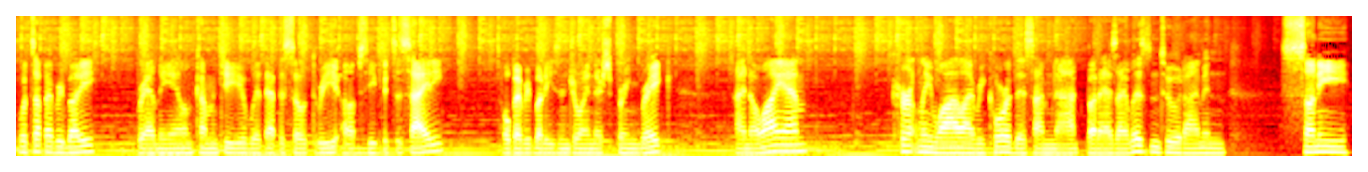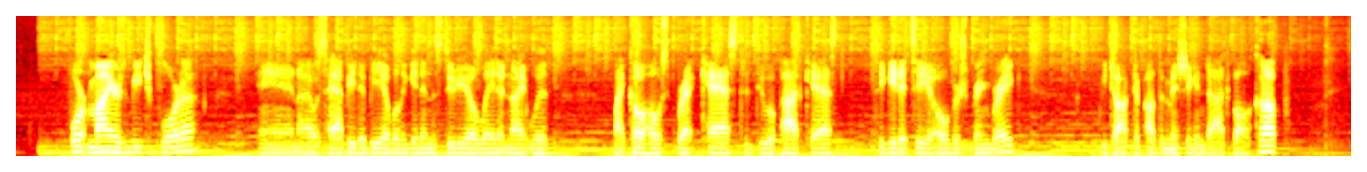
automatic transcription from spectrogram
What's up, everybody? Bradley Allen coming to you with episode three of Secret Society. Hope everybody's enjoying their spring break. I know I am. Currently, while I record this, I'm not, but as I listen to it, I'm in sunny Fort Myers Beach, Florida, and I was happy to be able to get in the studio late at night with my co host Brett Cass to do a podcast to get it to you over spring break. We talked about the Michigan Dodgeball Cup,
